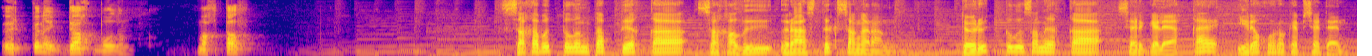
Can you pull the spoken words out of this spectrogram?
Өрккөн айдах болун. Мактал. Сахабыт тылын таптыаққа сахалы ырастык саңаран. Төрүт тылы саныаққа сәргеләққа ире хоро кәпсәтен.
